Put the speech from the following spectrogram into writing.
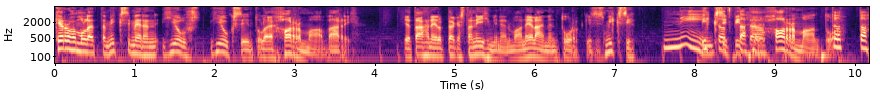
kerrohan mulle, että miksi meidän hius, hiuksiin tulee harmaa väri. Ja tämähän ei ole pelkästään ihminen, vaan eläimen turkki. Siis miksi, Niin, miksi totta. pitää harmaantua? Totta.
